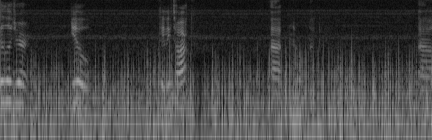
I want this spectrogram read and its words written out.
Villager, you. Can you talk? Uh, no. Okay. Uh,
